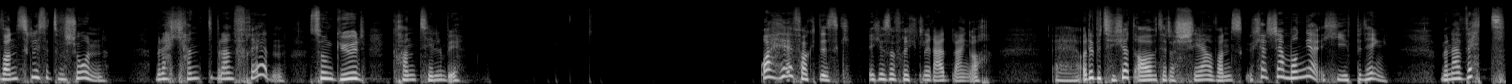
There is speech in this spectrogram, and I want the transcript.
vanskelige situasjonen. Men jeg kjente på den freden som Gud kan tilby. Og jeg er faktisk ikke så fryktelig redd lenger. Eh, og Det betyr ikke at av og til det skjer, det skjer mange kjipe ting. Men jeg vet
